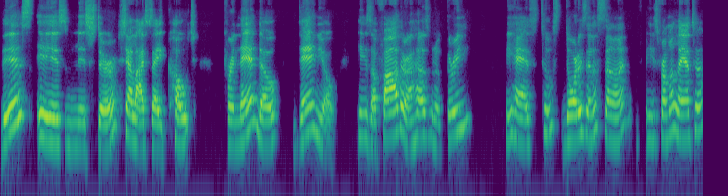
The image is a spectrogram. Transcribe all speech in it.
This is Mr. Shall I say, Coach Fernando Daniel. He's a father, a husband of three. He has two daughters and a son. He's from Atlanta,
